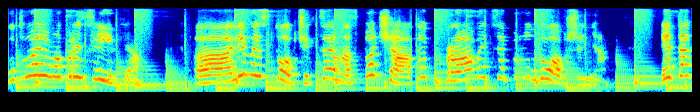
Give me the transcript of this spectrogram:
Утворюємо прислів'я. Е, лівий стовпчик це у нас початок, правий це продовження. І так,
